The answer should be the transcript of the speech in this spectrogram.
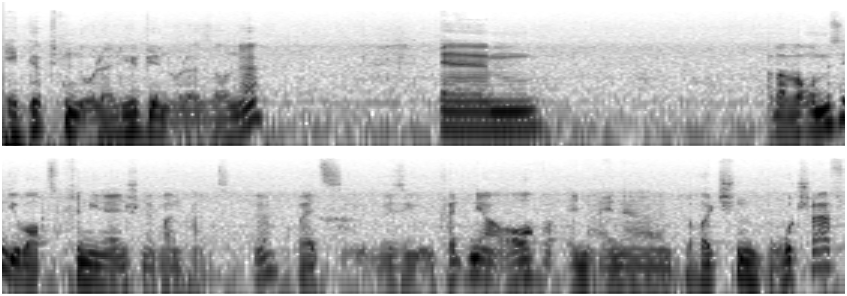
Ägypten oder Libyen oder so, ne? Ähm, aber warum müssen die überhaupt zu kriminellen Schnippern halt? Ne? Weil sie könnten ja auch in einer deutschen Botschaft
